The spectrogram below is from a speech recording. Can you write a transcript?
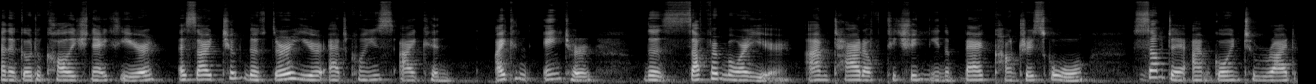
and go to college next year. As I took the third year at Queen's, I can I can enter the sophomore year. I'm tired of teaching in the back country school. Someday I'm going to write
